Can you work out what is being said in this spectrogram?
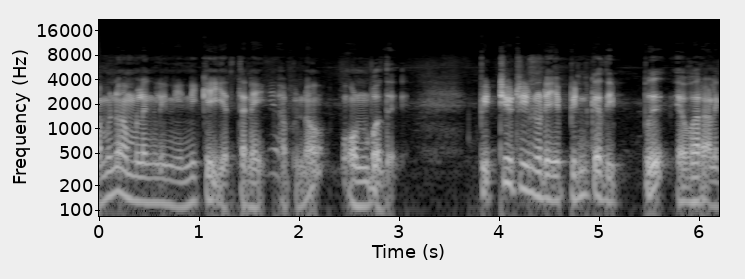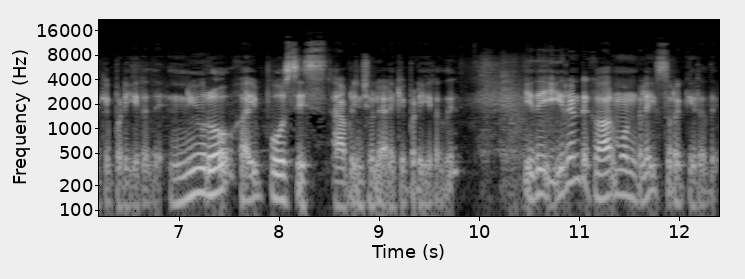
அமினோ அமிலங்களின் எண்ணிக்கை எத்தனை அப்படின்னா ஒன்பது. பிட்யூட்டினுடைய பின்கதிப்பு எவ்வாறு அழைக்கப்படுகிறது? நியூரோ ஹைப்போசிஸ் அப்படின்னு சொல்லி அழைக்கப்படுகிறது. இது இரண்டு ஹார்மோன்களை சுரக்கிறது.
